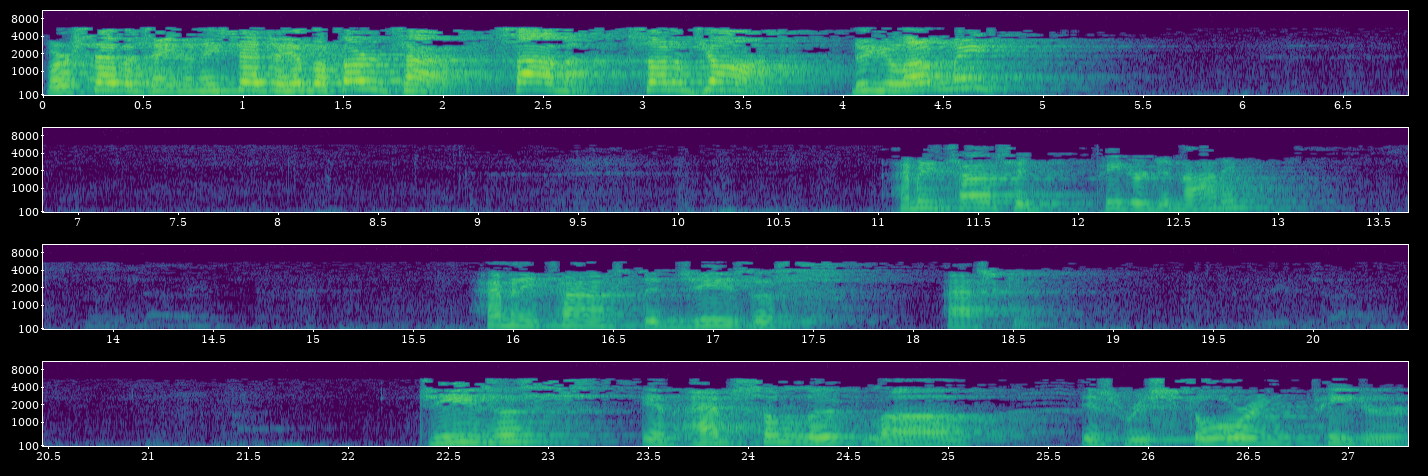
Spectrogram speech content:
Verse 17, and he said to him the third time, Simon, son of John, do you love me? How many times had Peter denied him? How many times did Jesus ask him? Jesus, in absolute love, is restoring Peter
